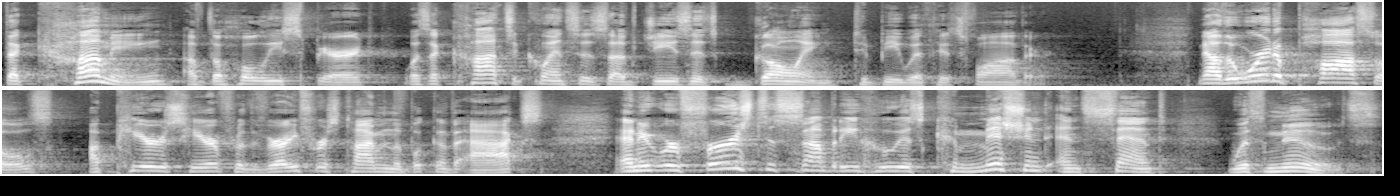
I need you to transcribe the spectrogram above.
the coming of the Holy Spirit was a consequences of Jesus going to be with his Father. Now, the word apostles appears here for the very first time in the book of Acts, and it refers to somebody who is commissioned and sent with news.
